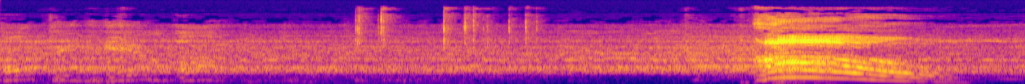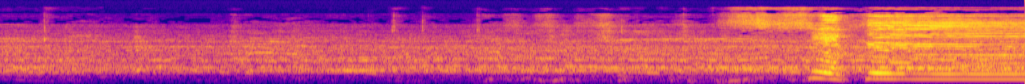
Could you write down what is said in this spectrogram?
Pumping him up. Oh! Sucker!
